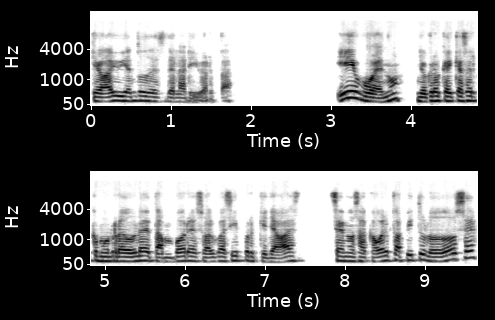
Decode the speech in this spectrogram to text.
que va viviendo desde la libertad. Y bueno, yo creo que hay que hacer como un redoble de tambores o algo así porque ya va, se nos acabó el capítulo 12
